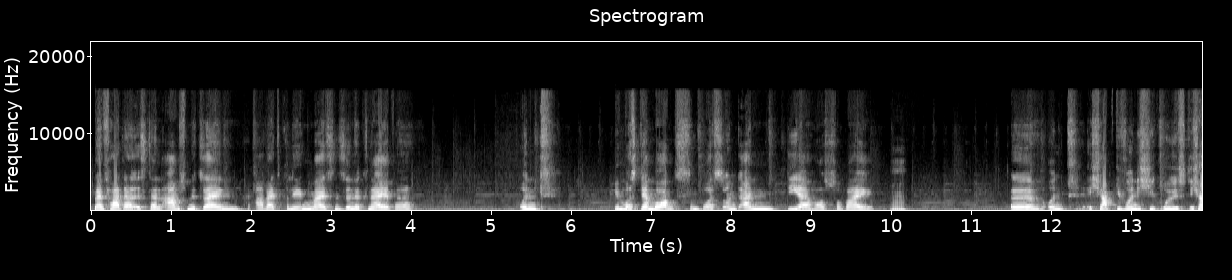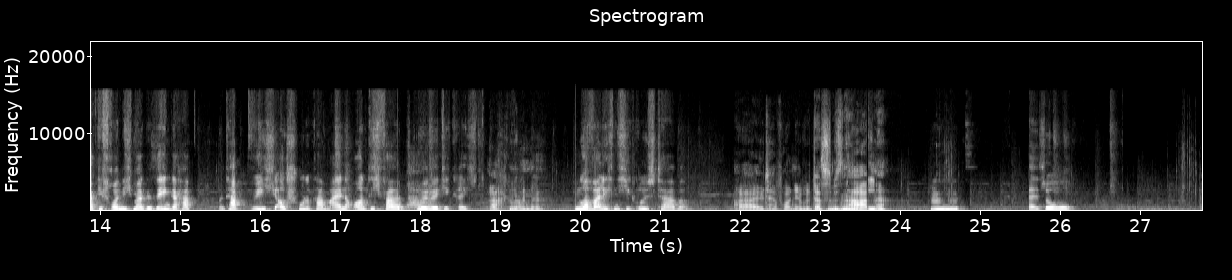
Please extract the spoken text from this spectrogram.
mein Vater ist dann abends mit seinen Arbeitskollegen meistens in der Kneipe und wir mussten ja morgens zum Bus und an Dia-Haus vorbei. Mhm. Äh, und ich habe die wohl nicht gegrüßt. Ich habe die Frau nicht mal gesehen gehabt und habe, wie ich aus Schule kam, eine ordentlich vermöbelt gekriegt. ach du Ja. Himmel. Nur weil ich nicht gegrüßt habe. Alter Freund, ja gut, das ist ein bisschen hart, ne? Mhm. Also,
